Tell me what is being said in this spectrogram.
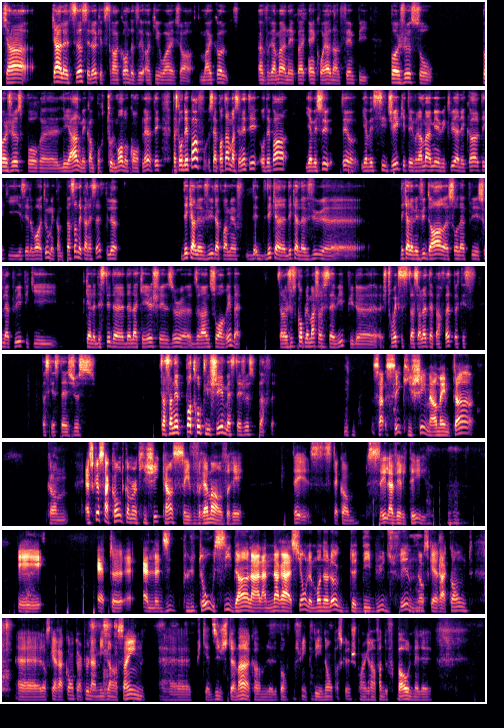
quand, quand elle a dit ça, c'est là que tu te rends compte de dire Ok, ouais, genre, Michael a vraiment un impact incroyable dans le film, puis pas juste pas juste pour euh, mais comme pour tout le monde au complet. Parce qu'au départ, c'est important à mentionner, au départ, il y avait su, il y avait CJ qui était vraiment ami avec lui à l'école, qui essayait de voir et tout, mais comme personne ne le connaissait, puis là, dès qu'elle l'a vu la première dès, dès qu'elle l'a vu euh, dès qu'elle avait vu dehors euh, la pluie, sous la pluie, puis qu'elle a décidé de, l'accueillir chez eux euh, durant une soirée, ben ça a juste complètement changé sa vie. Puis le, je trouvais que cette situation-là était parfaite parce que parce que c'était juste. Ça sonnait pas trop cliché, mais c'était juste parfait. Ça, c'est cliché, mais en même temps, comme est-ce que ça compte comme un cliché quand c'est vraiment vrai? C'était comme c'est la vérité. Mm-hmm. Et elle, le dit plus tôt aussi dans la, narration, le monologue de début du film, mm-hmm. lorsqu'elle raconte, euh, lorsqu'elle raconte un peu la mise en scène. Euh, puis a dit justement, comme le, bon, je ne me souviens plus des noms parce que je ne suis pas un grand fan de football, mais le,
